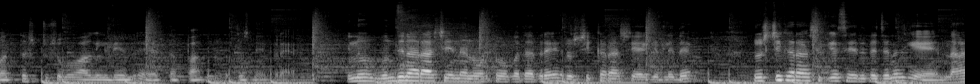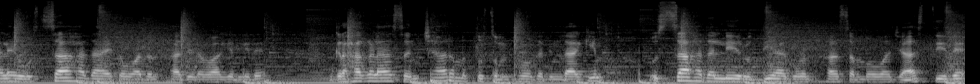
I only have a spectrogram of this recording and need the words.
ಮತ್ತಷ್ಟು ಶುಭವಾಗಲಿದೆ ಅಂದರೆ ತಪ್ಪಾಗಲಾರದು ಸ್ನೇಹಿತರೆ. ಇನ್ನು ಮುಂದಿನ ರಾಶಿಯನ್ನು ನೋಡ್ತಾ ಹೋಗೋದಾದರೆ ವೃಶ್ಚಿಕ ರಾಶಿಯಾಗಿರಲಿದೆ. ವೃಶ್ಚಿಕ ರಾಶಿಗೆ ಸೇರಿದ ಜನರಿಗೆ ನಾಳೆ ಉತ್ಸಾಹದಾಯಕವಾದಂತಹ ದಿನವಾಗಿರಲಿದೆ. ಗ್ರಹಗಳ ಸಂಚಾರ ಮತ್ತು ಸಂಯೋಗದಿಂದಾಗಿ ಉತ್ಸಾಹದಲ್ಲಿ ವೃದ್ಧಿಯಾಗುವಂತಹ ಸಂಭವ ಜಾಸ್ತಿ ಇದೆ.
